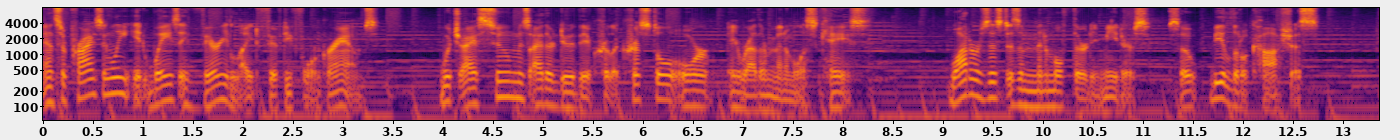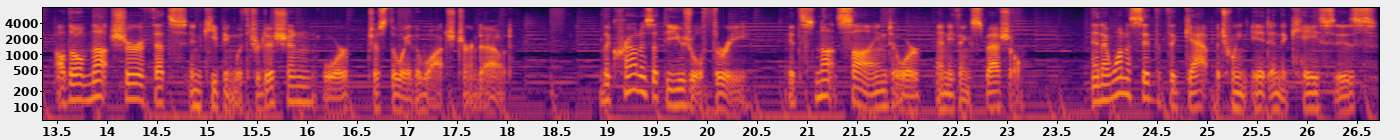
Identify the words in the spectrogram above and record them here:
And surprisingly, it weighs a very light 54 grams, which I assume is either due to the acrylic crystal or a rather minimalist case. Water resist is a minimal 30 meters, so be a little cautious. Although I'm not sure if that's in keeping with tradition or just the way the watch turned out. The crown is at the usual 3. It's not signed or anything special. And I want to say that the gap between it and the case is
